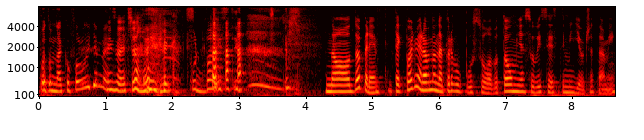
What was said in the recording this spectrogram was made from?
Potom na kofolu ideme. My sme čo? Futbalisti. no, dobre. Tak poďme rovno na prvú pusu, lebo to u mňa súvisí s tými dievčatami.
